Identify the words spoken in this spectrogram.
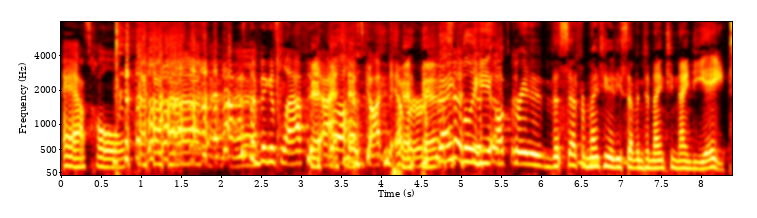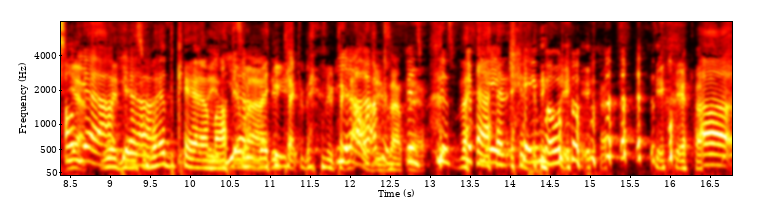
asshole. that was the biggest laugh his ass has gotten ever. thankfully he upgraded the set from 1987 to 1998 Oh Yes. yeah, with yeah. his webcam New, uh, new, observation. tech- new yeah, technologies out his, there. his 58k modem, Uh,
